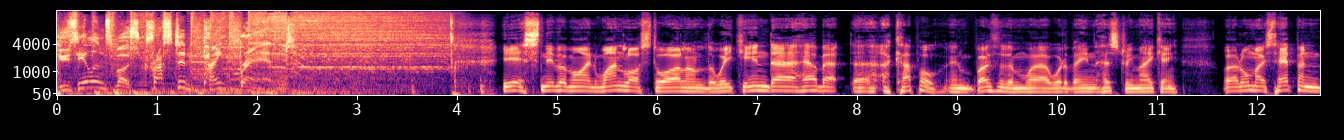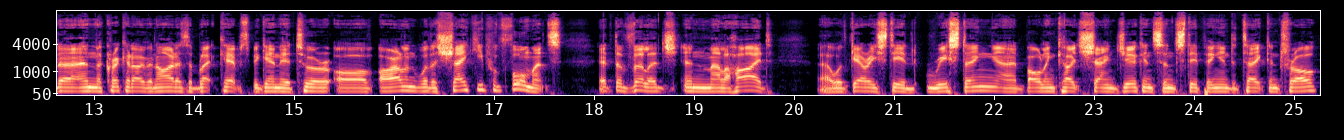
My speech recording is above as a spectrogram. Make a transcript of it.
New Zealand's most trusted paint brand. Yes, never mind one loss to Ireland on the weekend. Uh, how about uh, a couple? And both of them uh, would have been history making. Well, it almost happened uh, in the cricket overnight as the Black Caps began their tour of Ireland with a shaky performance at the village in Malahide. Uh, with Gary Stead resting, uh, bowling coach Shane Jurgensen stepping in to take control.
